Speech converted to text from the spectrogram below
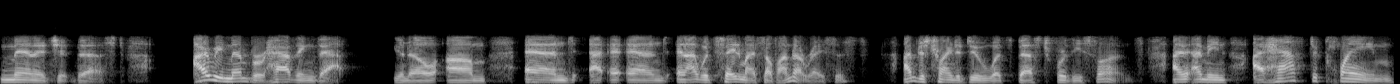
manage it best? I remember having that you know um and and and i would say to myself i'm not racist i'm just trying to do what's best for these funds. I i mean i have to claim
